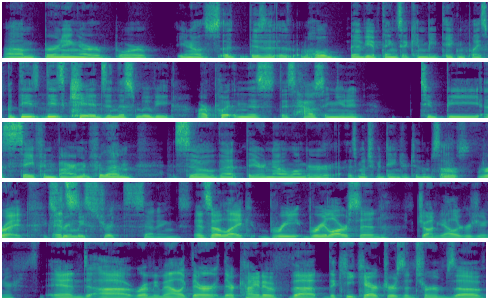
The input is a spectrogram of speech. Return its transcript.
um, burning or or you know, uh, there's a, a whole bevy of things that can be taking place. But these these kids in this movie are put in this this housing unit to be a safe environment for them, so that they are no longer as much of a danger to themselves. right, Extremely It's- strict settings. And so like Brie Brie Larson, John Gallagher Jr. and uh, Rami Malek, they're they're kind of the the key characters in terms of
